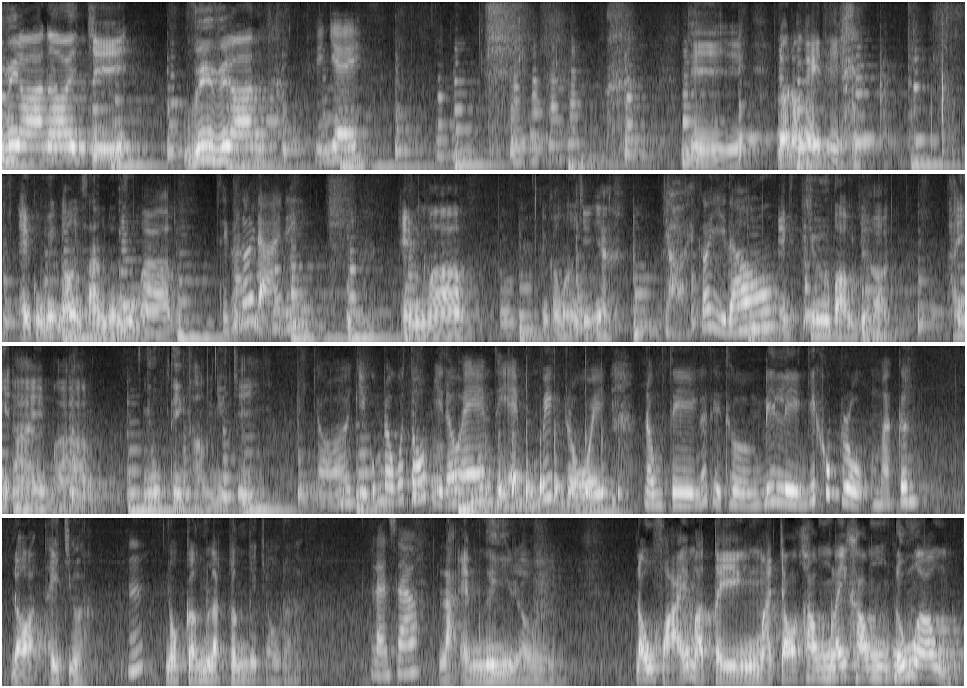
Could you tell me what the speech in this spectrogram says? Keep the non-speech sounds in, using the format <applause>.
Vivian ơi chị Vivian. Chuyện gì? Thì nói nào ngay thì Em cũng biết nói làm sao nữa nhưng mà Thì cứ nói đại đi. Em ờ, Em cảm ơn chị nha. Trời có gì đâu. Em chưa bao giờ thấy ai mà như một thiên thần như chị. Trời ơi chị cũng đâu có tốt gì đâu em Thì em cũng biết rồi. Đồng tiền á thì thường đi liền với khúc ruột mà cưng. Đó thấy chưa Hử? Nó cấn là cấn cái chỗ đó đó. Là sao? Là em nghi rồi. Đâu phải mà tiền mà cho không lấy không đúng không?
